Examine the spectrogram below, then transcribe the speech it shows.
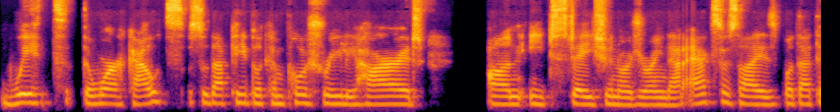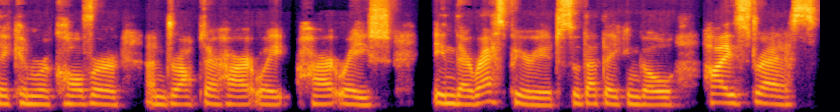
with the workouts so that people can push really hard on each station or during that exercise, but that they can recover and drop their heart rate heart rate in their rest period so that they can go high stress,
